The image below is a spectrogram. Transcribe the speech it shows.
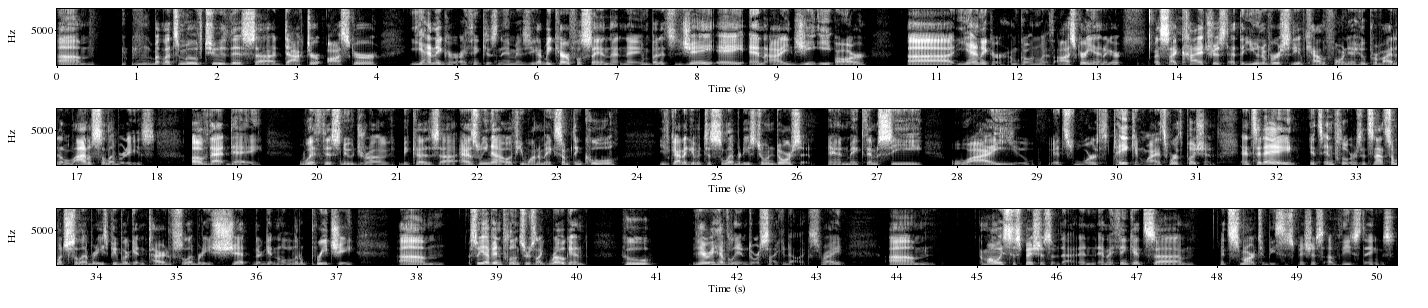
Um, but let's move to this uh, Dr. Oscar Janiger, I think his name is. You got to be careful saying that name, but it's J A N I G E R uh, Janiger, I'm going with Oscar Janiger, a psychiatrist at the University of California who provided a lot of celebrities of that day with this new drug. Because uh, as we know, if you want to make something cool, you've got to give it to celebrities to endorse it and make them see why it's worth taking, why it's worth pushing. And today, it's influencers. It's not so much celebrities. People are getting tired of celebrity shit. They're getting a little preachy. Um, so you have influencers like Rogan who very heavily endorse psychedelics, right? Um, I'm always suspicious of that, and and I think it's um, it's smart to be suspicious of these things.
